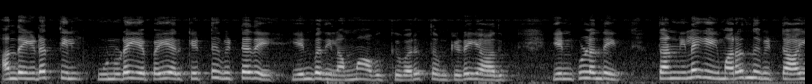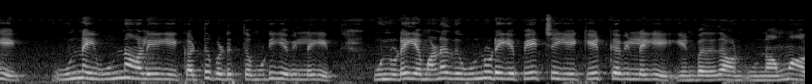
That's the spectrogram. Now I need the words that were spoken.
அந்த இடத்தில் உன்னுடைய பெயர் கெட்டுவிட்டதே என்பதில் அம்மாவுக்கு வருத்தம் கிடையாது. என் குழந்தை தன் நிலையை மறந்து விட்டாயே உன்னை உன்னாலேயே கட்டுப்படுத்த முடியவில்லையே உன்னுடைய மனது உன்னுடைய பேச்சையே கேட்கவில்லையே என்பதுதான் உன் அம்மா.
